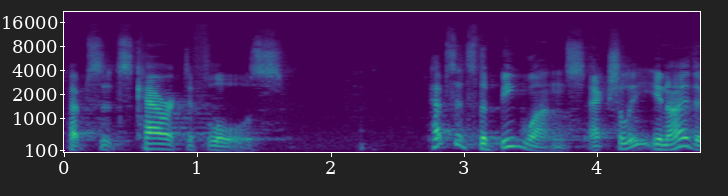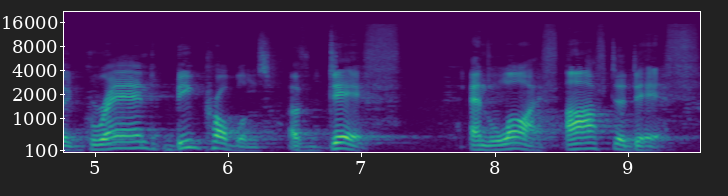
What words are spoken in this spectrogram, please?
Perhaps it's character flaws. Perhaps it's the big ones, actually, you know, the grand, big problems of death and life after death.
